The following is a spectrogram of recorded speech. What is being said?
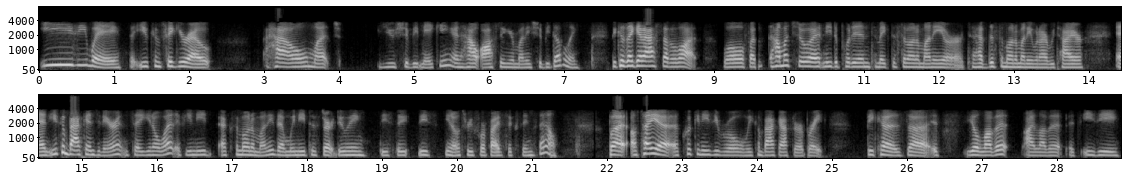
easy way that you can figure out how much you should be making and how often your money should be doubling. Because I get asked that a lot. Well, if I, how much do I need to put in to make this amount of money or to have this amount of money when I retire? And you can back engineer it and say, you know what, if you need X amount of money, then we need to start doing these, these, you know, three, four, five, six things now. But I'll tell you a quick and easy rule when we come back after a break because, uh, it's, you'll love it. I love it. It's easy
